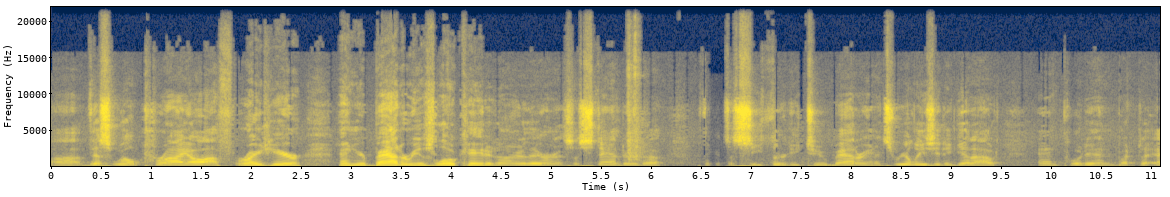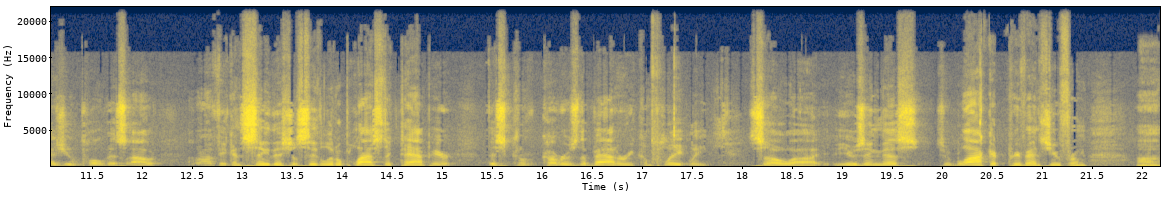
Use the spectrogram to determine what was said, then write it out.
uh, this will pry off right here, and your battery is located under there, and it's a standard, uh, I think it's a C32 battery, and it's real easy to get out and put in. But uh, as you pull this out, I don't know if you can see this, you'll see the little plastic tab here. This co- covers the battery completely. So uh, using this to block it prevents you from uh,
